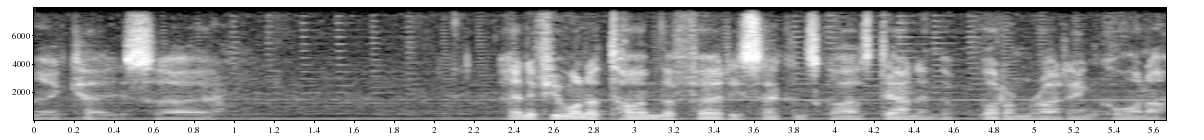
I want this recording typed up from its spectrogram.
Okay, so and if you want to time the 30 seconds guys down in the bottom right hand corner.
